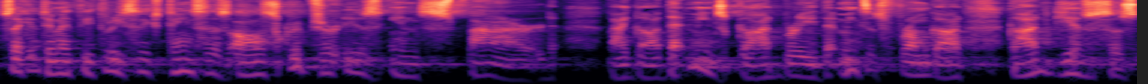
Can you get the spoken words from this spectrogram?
2 Timothy 3.16 says, all scripture is inspired by God. That means God breathed. That means it's from God. God gives us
